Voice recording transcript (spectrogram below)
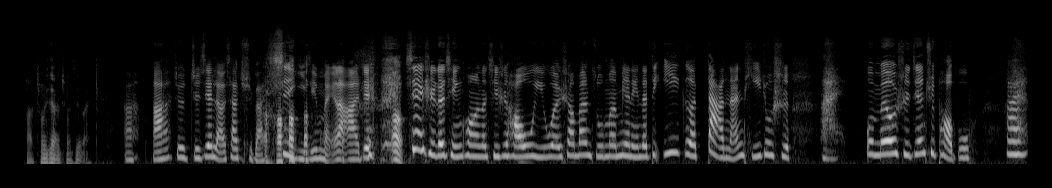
好，重新来，重新来。啊啊，就直接聊下去吧，戏已经没了啊！这嗯现实的情况呢，其实毫无疑问，上班族们面临的第一个大难题就是，哎，我没有时间去跑步，哎，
